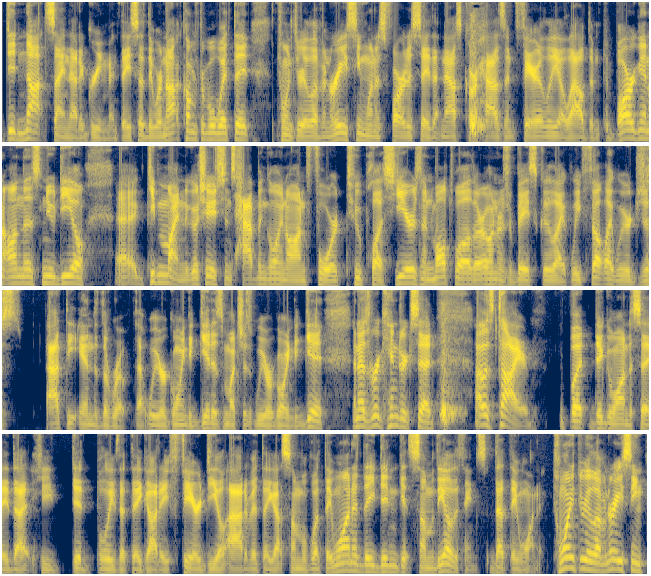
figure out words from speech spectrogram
did not sign that agreement. They said they were not comfortable with it. 23XI Racing went as far to say that NASCAR hasn't fairly allowed them to bargain on this new deal. Uh, keep in mind, negotiations have been going on for two plus years, and multiple other owners are basically like, we felt like we were just at the end of the road, that we were going to get as much as we were going to get. And as Rick Hendrick said, I was tired but did go on to say that he did believe that they got a fair deal out of it. They got some of what they wanted. They didn't get some of the other things that they wanted. 23XI Racing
